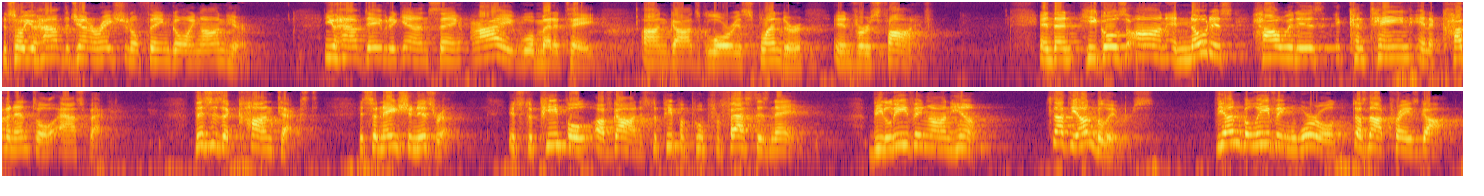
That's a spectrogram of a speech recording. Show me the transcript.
And so you have the generational thing going on here. You have David again saying, I will meditate on God's glorious splendor in verse 5. And then he goes on, and notice how it is contained in a covenantal aspect. This is a context. It's the nation Israel. It's the people of God. It's the people who professed his name, believing on him. It's not the unbelievers. The unbelieving world does not praise God.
